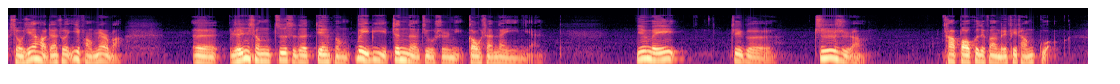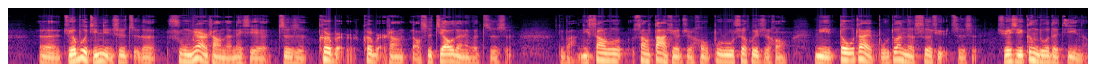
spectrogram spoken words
首先哈，咱说一方面吧，呃，人生知识的巅峰未必真的就是你高三那一年，因为这个知识啊，它包括的范围非常广，呃，绝不仅仅是指的书面上的那些知识，课本课本上老师教的那个知识，对吧？你上入上大学之后，步入社会之后。你都在不断的摄取知识，学习更多的技能，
